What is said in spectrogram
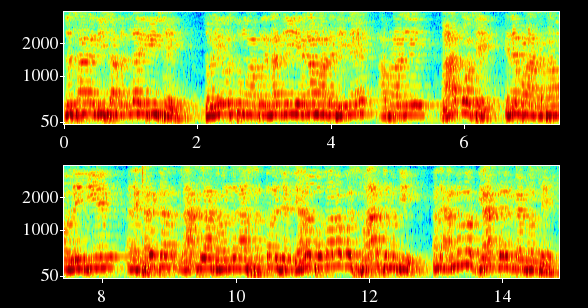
દશા અને દિશા બદલાઈ રહી છે. તો એ વસ્તુમાં આપણે ના જઈએ. એના માટે થઈને આપણા જે બાળકો છે, એને પણ આ કથામાં લઈ જઈએ. ખરેખર લાખ લાખ વંદન આ છે. જેનો પોતાનો કોઈ સ્વાર્થ નથી. અને અન્નનો ત્યાગ કરીને બેઠો છે.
